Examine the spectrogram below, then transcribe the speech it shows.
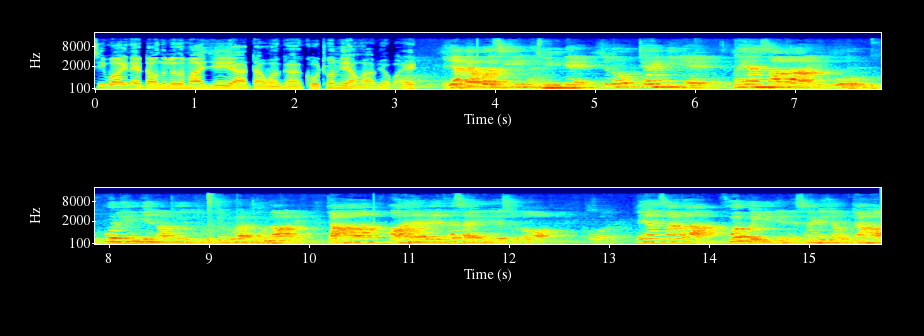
စီးပွားရေးနဲ့တောင်သူလယ်သမားရေးရာတာဝန်ခံကိုထွန်းမြောင်ကပြောပါတယ်အရက်ဘက်ဖွဲ့စည်းအနေနဲ့ကျွန်တော်တို့တိုင်းပြည်ရဲ့တရားစာကတွေကိုပွင့်လင်းမြင်သာမှုကိုကျွန်တော်တို့ကဒူလာတယ်။ဒါဟာဘာနဲ့လဲသက်ဆိုင်နေလဲဆိုတော့ဟိုတရားစာကခွဲဝေရေးနေတဲ့ဆိုင်တဲ့ကြောင့်ဒါဟာ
